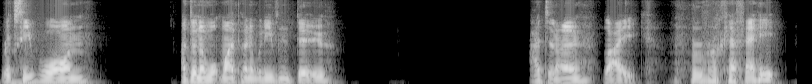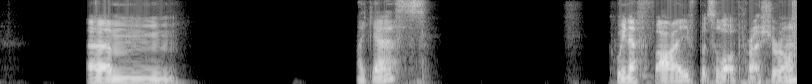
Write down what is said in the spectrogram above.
Rook c1. I don't know what my opponent would even do. I don't know, like rook f8. Um, I guess. Queen f5 puts a lot of pressure on.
